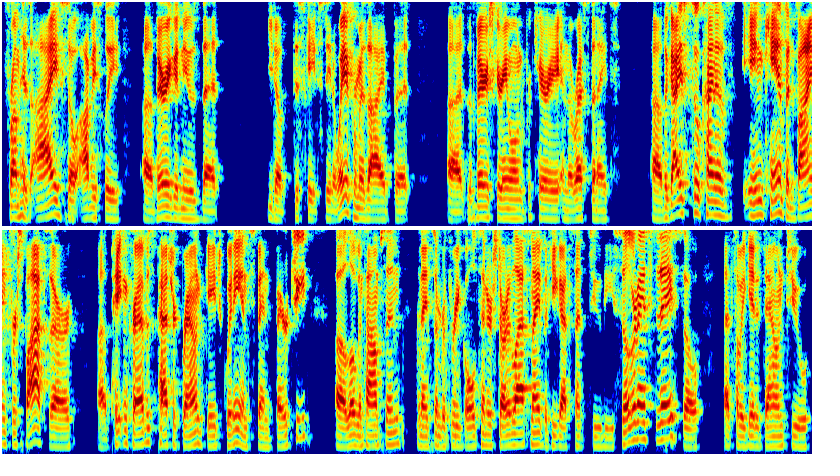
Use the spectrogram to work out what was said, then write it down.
from his eye. So obviously, uh, very good news that you know this skate stayed away from his eye, but uh, the very scary moment for Carrier and the rest of the Knights. Uh, the guys still kind of in camp and vying for spots are uh, Peyton Krebs, Patrick Brown, Gage Quinney, and Sven Baertschi. Uh, Logan Thompson, the Knights' number three goaltender, started last night, but he got sent to the Silver Knights today. So that's how we get it down to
